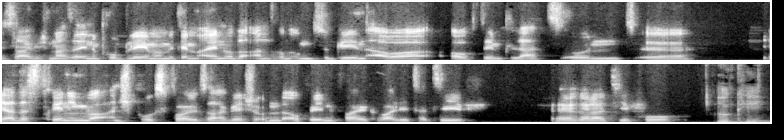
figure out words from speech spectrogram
sage ich mal, seine Probleme mit dem einen oder anderen umzugehen, aber auf dem Platz und äh, ja, das Training war anspruchsvoll, sage ich, und auf jeden Fall qualitativ äh, relativ hoch. Okay.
